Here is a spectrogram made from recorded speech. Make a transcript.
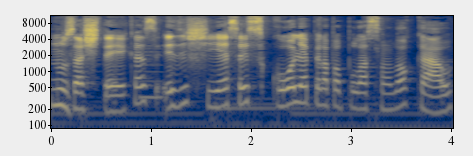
Nos Astecas, existia essa escolha pela população local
